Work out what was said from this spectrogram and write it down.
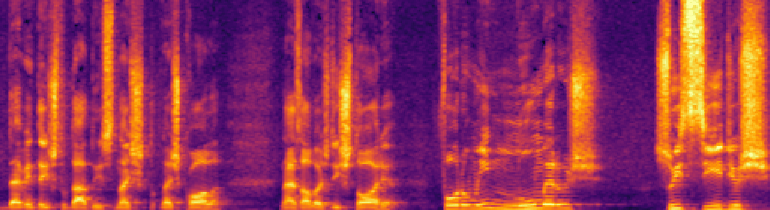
devem ter estudado isso na, na escola, nas aulas de história, foram inúmeros suicídios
